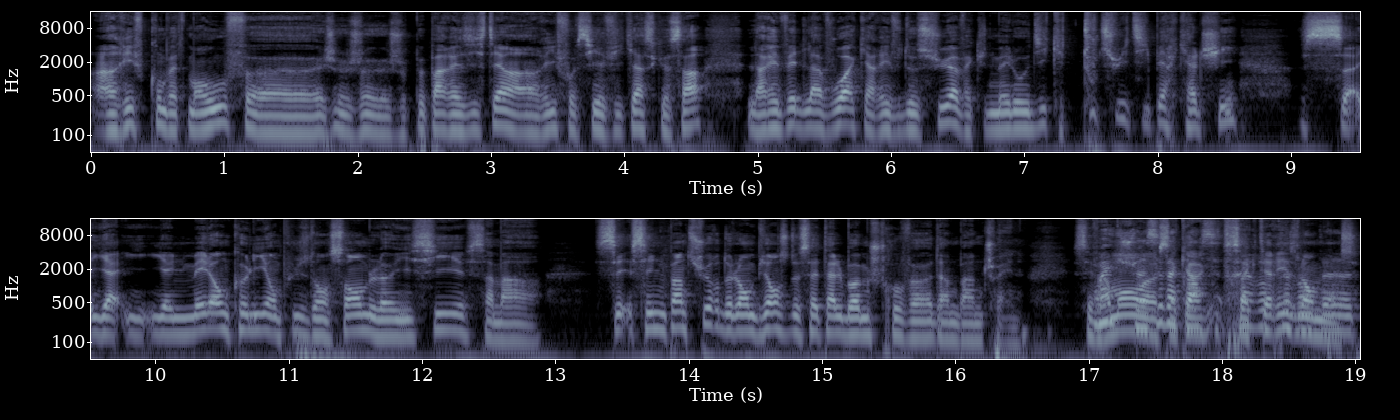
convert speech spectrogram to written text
un riff complètement ouf. euh, je, je, je peux pas résister à un riff aussi efficace que ça. L'arrivée de la voix qui arrive dessus avec une mélodie qui est tout de suite hyper catchy. Ça- Il y a, il y a une mélancolie en plus d'ensemble ici. Ça m'a. C'est c'est une peinture de l'ambiance de cet album, je trouve, euh, Downbound Train. C'est Ouais, je vraiment suis euh, assez ça, car- très caractérise l'ambiance.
